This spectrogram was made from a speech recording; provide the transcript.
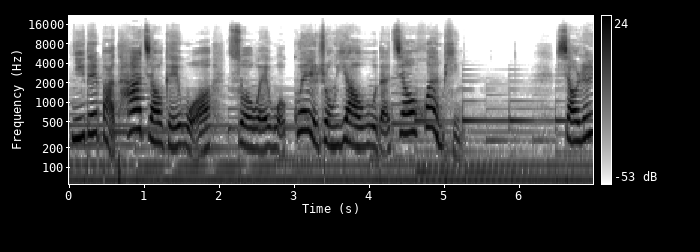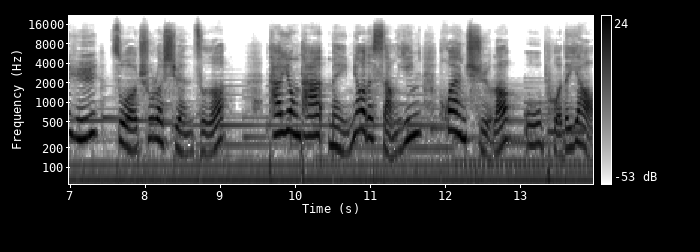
你得把它交给我，作为我贵重药物的交换品。”小人鱼做出了选择。他用他美妙的嗓音换取了巫婆的药。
